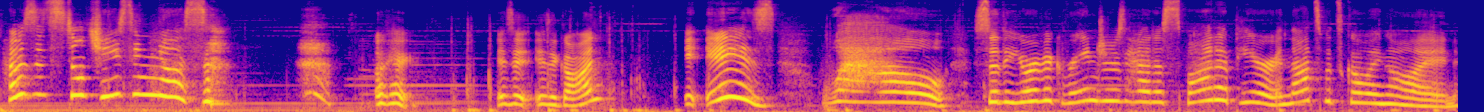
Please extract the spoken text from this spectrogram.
How is it still chasing us? okay. Is it, is it gone? It is! Wow! So the Jorvik Rangers had a spot up here, and that's what's going on.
